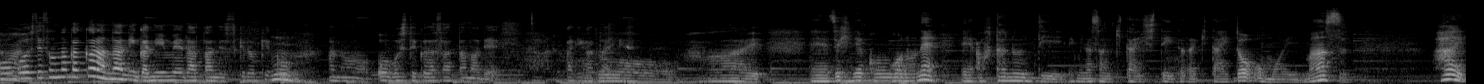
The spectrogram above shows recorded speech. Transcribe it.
応募してその中から何人か任命だったんですけど、結構、うんあの応募してくださったので、ありがたいです。はい、えーぜひね今後のね、えーアフタヌーンティー、えー皆さん期待していただきたいと思います。はい、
